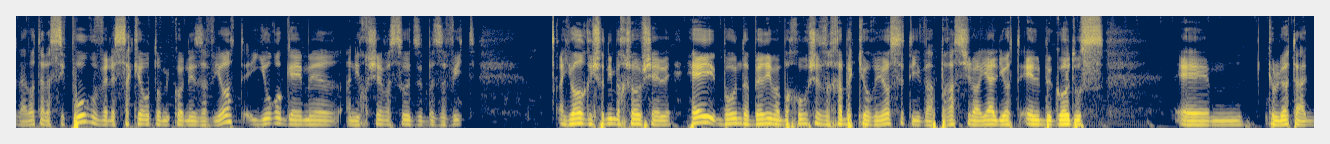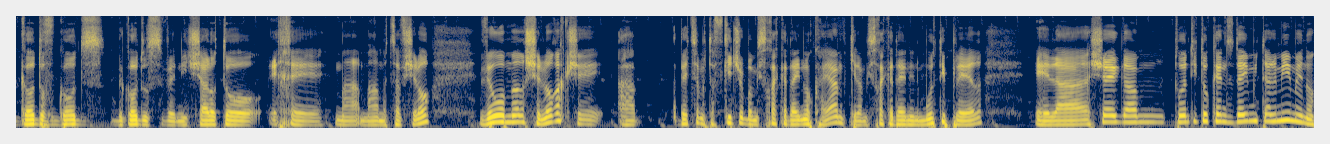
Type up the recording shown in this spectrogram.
לעלות על הסיפור ולסקר אותו מכל מיני זוויות. Eurogamer, אני חושב עשו את זה בזווית היו הראשונים לחשוב של היי בואו נדבר עם הבחור שזכה ב-Curiosity והפרס שלו היה להיות אל ב-Godus. אמ, כאילו להיות ה-God of Gods ב-Godus ונשאל אותו איך, אה, מה, מה המצב שלו והוא אומר שלא רק שבעצם התפקיד שלו במשחק עדיין לא קיים כי למשחק עדיין אין multiplayer אלא שגם 22 קנס די מתעלמים ממנו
